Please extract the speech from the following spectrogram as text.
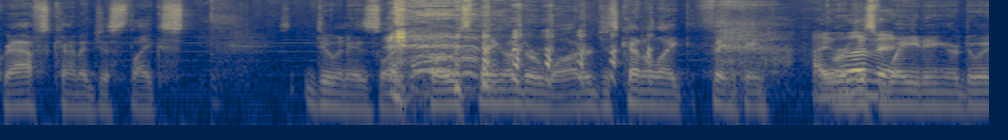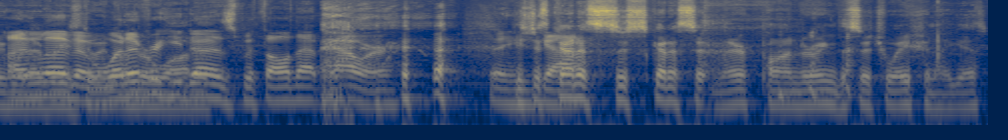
Grahf's kind of just like s- doing his like pose thing underwater, just kind of like thinking, I or just it. waiting, or doing whatever. I love he's it. doing Whatever he does with all that power, that he's, He's just kind of just kind of sitting there pondering the situation, I guess.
